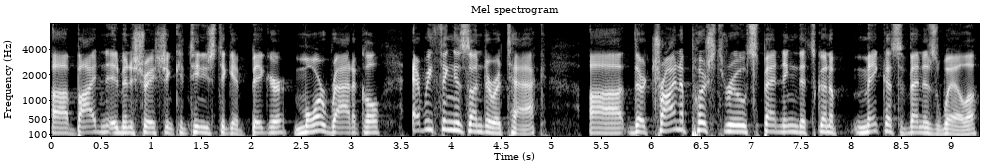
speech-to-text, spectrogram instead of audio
uh, Biden administration continues to get bigger, more radical. Everything is under attack. Uh, they're trying to push through spending that's going to make us Venezuela.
